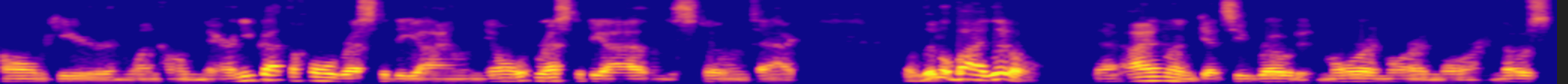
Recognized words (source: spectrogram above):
home here and one home there. And you've got the whole rest of the island. The whole rest of the island is still intact. But little by little, that island gets eroded more and more and more. And those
